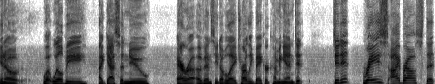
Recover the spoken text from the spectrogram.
you know what will be, I guess, a new era of NCAA. Charlie Baker coming in. Did did it raise eyebrows that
